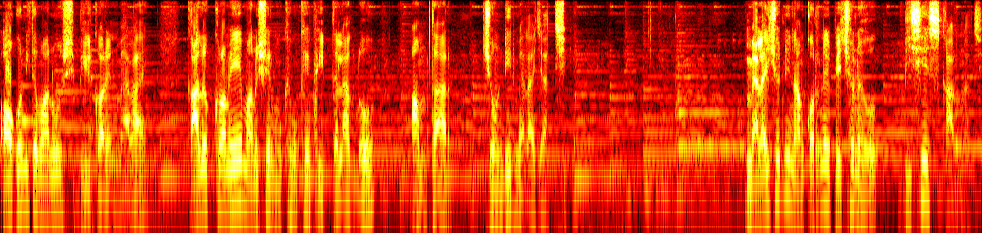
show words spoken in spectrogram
অগণিত মানুষ ভিড় করেন মেলায়। কালক্রমে মানুষের মুখে মুখে ফিরতে লাগল আমতার চণ্ডীর মেলায় যাচ্ছি। মেলাই চণ্ডী নামকরণের পেছনেও বিশেষ কারণ আছে।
